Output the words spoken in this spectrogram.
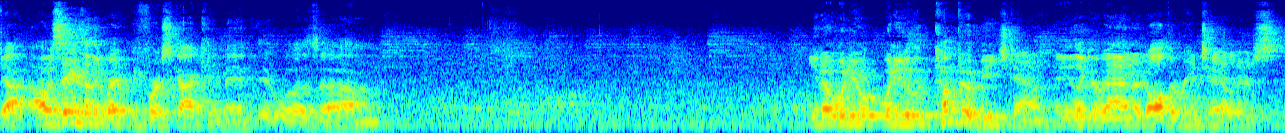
Yeah, I was saying something right before Scott came in. It was, um, you know, when you when you come to a beach town and you look around at all the retailers,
